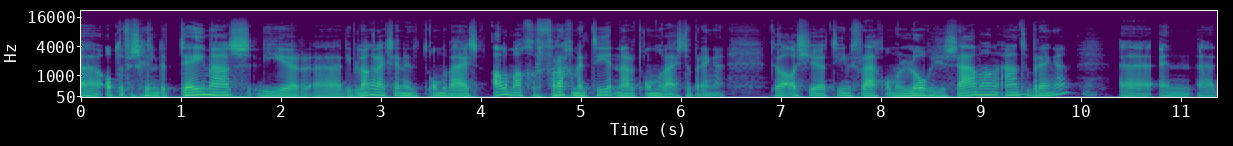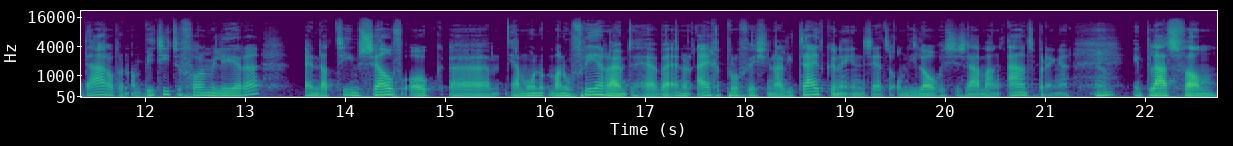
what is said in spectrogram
uh, op de verschillende thema's die, er, uh, die belangrijk zijn in het onderwijs, allemaal gefragmenteerd naar het onderwijs te brengen. Terwijl als je teams vraagt om een logische samenhang aan te brengen uh, en daarop een ambitie te formuleren, en dat teams zelf ook uh, ja, manoeuvreerruimte hebben en hun eigen professionaliteit kunnen inzetten om die logische samenhang aan te brengen. Ja. In plaats van,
